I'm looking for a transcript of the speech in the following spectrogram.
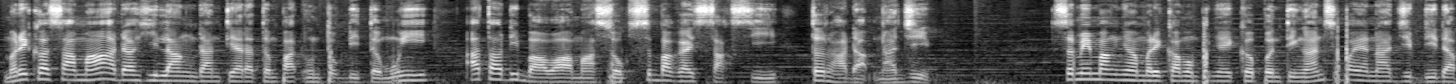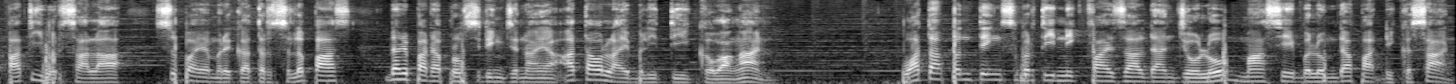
Mereka sama ada hilang dan tiada tempat untuk ditemui atau dibawa masuk sebagai saksi terhadap Najib. Sememangnya mereka mempunyai kepentingan supaya Najib didapati bersalah supaya mereka terselepas daripada prosiding jenayah atau liability kewangan. Watak penting seperti Nick Faizal dan Jolo masih belum dapat dikesan.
